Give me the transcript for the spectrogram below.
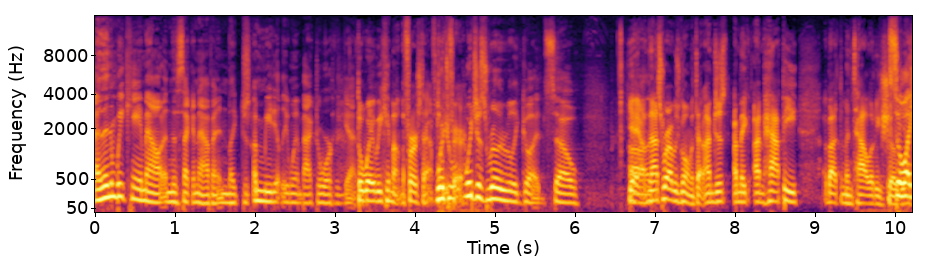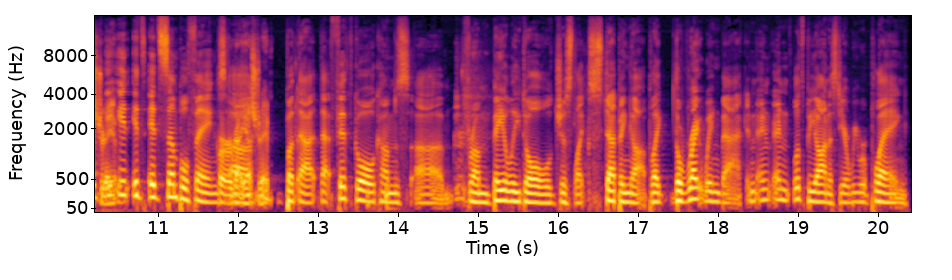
and then we came out in the second half and like just immediately went back to work again, the way we came out in the first half, which which is really really good. So yeah, uh, and that's where I was going with that. I'm just, I'm, I'm happy about the mentality show so like yesterday. it, it's it's simple things. Or not uh, yesterday. but that that fifth goal comes uh, from Bailey Dole just like stepping up, like the right wing back. And and, and let's be honest here, we were playing.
